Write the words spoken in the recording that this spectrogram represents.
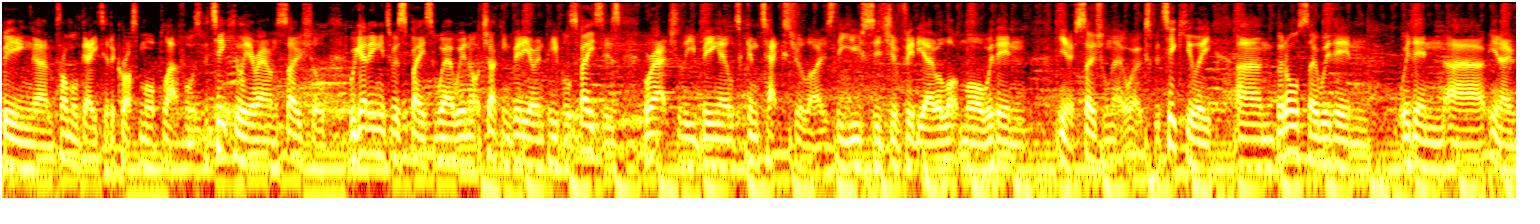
being um, promulgated across more platforms, particularly around social, we're getting into a space where we're not chucking video in people's faces, we're actually being able to contextualize the usage of video a lot more within, you know, social networks particularly, um, but also within, within uh, you know,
